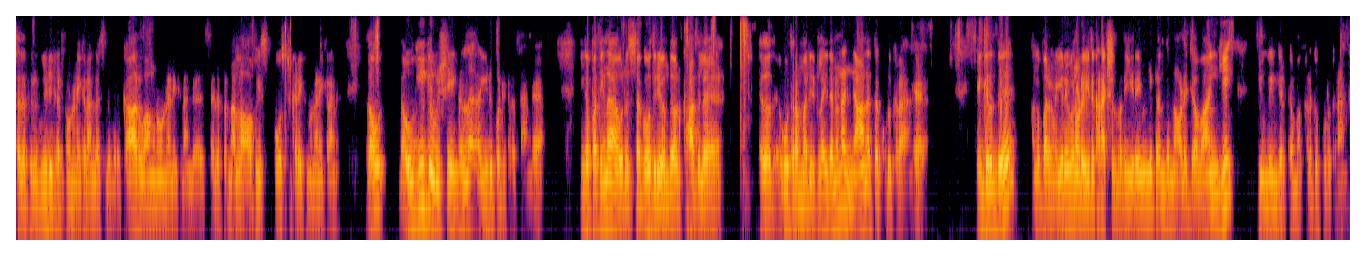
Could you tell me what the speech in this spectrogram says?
சில பேர் வீடு கட்டணும்னு நினைக்கிறாங்க சில பேர் கார் வாங்கணும்னு நினைக்கிறாங்க சில பேர் நல்ல ஆபீஸ் போஸ்ட் கிடைக்கணும்னு நினைக்கிறாங்க. அதாவது லௌகீக விஷயங்கள்ல ஈடுபட்டு இருக்காங்க. இங்க பாத்தீங்கன்னா ஒரு சகோதரி வந்து அவர் காதுல ஏதாவது ஊத்துற மாதிரி இருக்குல்ல இது என்னன்னா ஞானத்தை கொடுக்குறாங்க. எங்கிருந்து? அங்க பாருங்க இறைவனோட இது கனெக்ஷன் வந்து இறைவன்கிட்ட இருந்து நாலேஜா வாங்கி இவங்க இங்க இருக்க மக்களுக்கு கொடுக்குறாங்க.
